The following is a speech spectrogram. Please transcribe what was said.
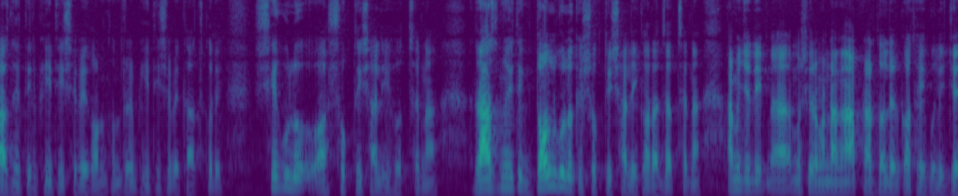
রাজনীতির ভিত হিসেবে গণতন্ত্রের ভিত হিসেবে কাজ করে সেগুলো শক্তিশালী হচ্ছে না। রাজনৈতিক দলগুলোকে শক্তিশালী করা যাচ্ছে না। আমি যদি আহ, মশিউর রহমান রাঙা আপনার দলের কথাই বলি যে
